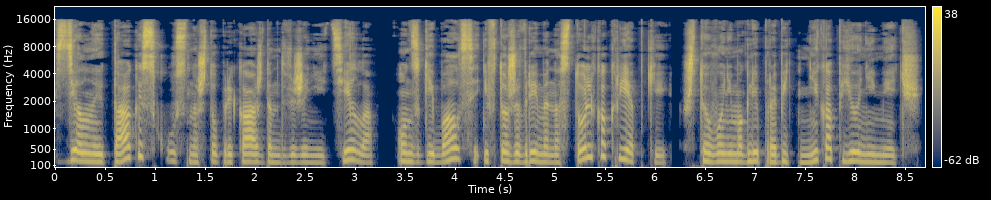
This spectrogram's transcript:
сделанный так искусно, что при каждом движении тела он сгибался и в то же время настолько крепкий, что его не могли пробить ни копье, ни меч.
